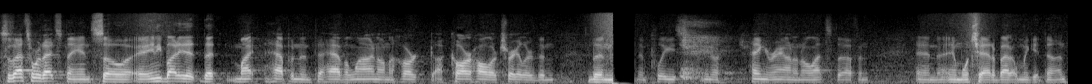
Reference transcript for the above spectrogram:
So that's where that stands. So uh, anybody that, that might happen to have a line on a, har- a car hauler trailer, then, then, then please, you know, hang around and all that stuff, and, and, and we'll chat about it when we get done.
